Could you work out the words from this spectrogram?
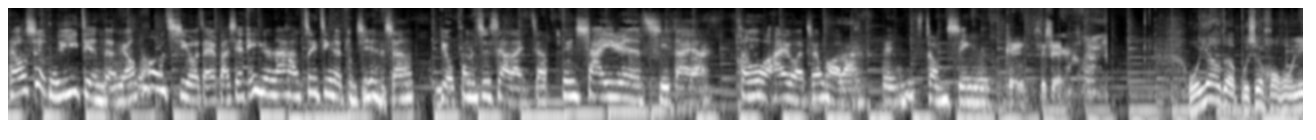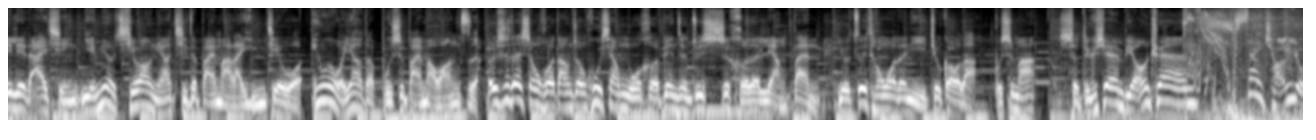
然后是无意间的，然后后期我才发现，哎，原来他最近的脾气好像有控制下来，这样对下一任的期待啊。疼我爱我就好了，对，忠心。OK，谢谢。我要的不是轰轰烈烈的爱情，也没有期望你要骑着白马来迎接我，因为我要的不是白马王子，而是在生活当中互相磨合，变成最适合的两半。有最疼我的你就够了，不是吗？是这个炫 Beyond Trend。赛场有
